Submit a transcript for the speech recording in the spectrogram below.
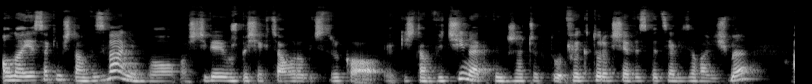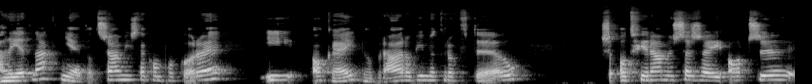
ona jest jakimś tam wyzwaniem, bo właściwie już by się chciało robić tylko jakiś tam wycinek tych rzeczy, w których się wyspecjalizowaliśmy, ale jednak nie, to trzeba mieć taką pokorę i okej, okay, dobra, robimy krok w tył, otwieramy szerzej oczy,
